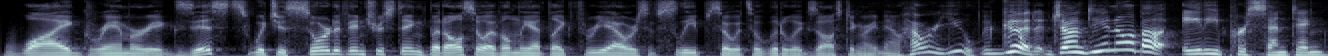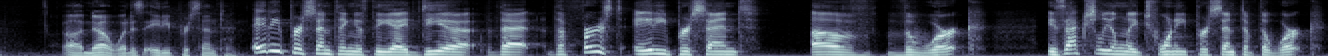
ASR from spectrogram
why grammar exists, which is sort of interesting, but also I've only had like three hours of sleep, so it's a little exhausting right now. How are you? Good, John. Do you know about eighty percenting? Uh, no, what is 80% in? 80%ing is the idea that the first 80% of the work is actually only 20% of the work.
